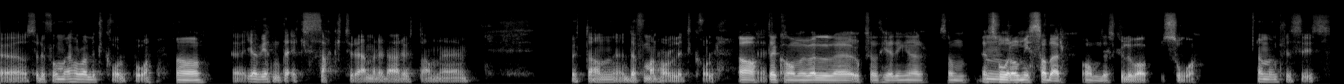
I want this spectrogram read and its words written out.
Eh, så det får man hålla lite koll på. Ja. Eh, jag vet inte exakt hur det är med det där utan eh, Utan det får man hålla lite koll. Ja, det kommer väl eh, uppdateringar som är Mm. svåra att missa där om det skulle vara så. Ja, men precis.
